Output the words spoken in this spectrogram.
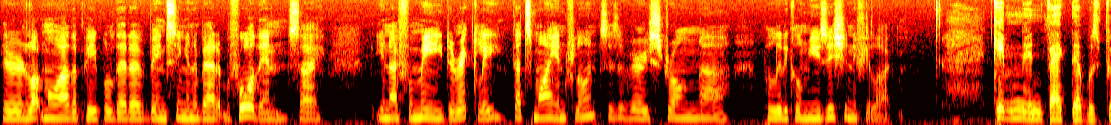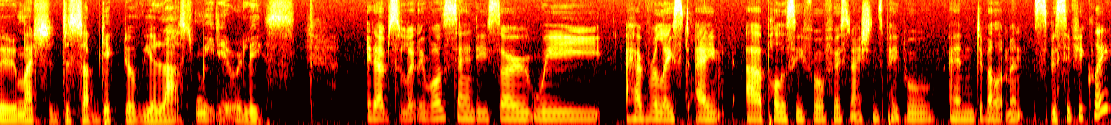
there are a lot more other people that have been singing about it before then. So, you know, for me directly, that's my influence, is a very strong uh, political musician, if you like. Kim, in fact, that was very much the subject of your last media release. It absolutely was, Sandy. So we have released a, a, policy for First Nations people and development specifically.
